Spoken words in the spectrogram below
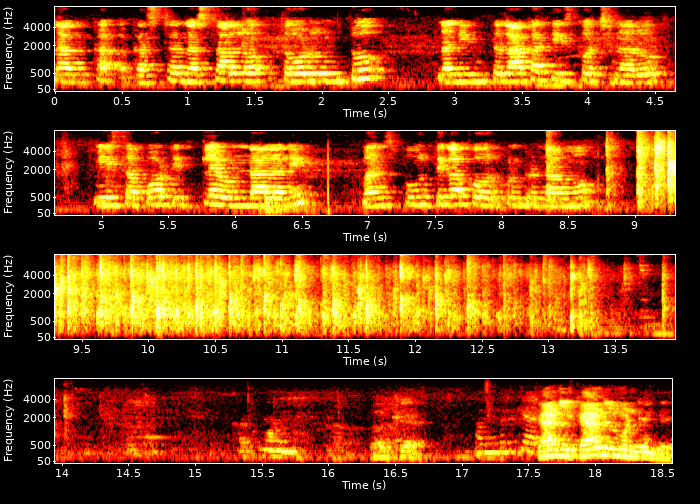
నాకు క- కష్ట నష్టాల్లో తోడుంటూ నన్ను ఇంతదాకా తీసుకొచ్చినారు మీ సపోర్ట్ ఇట్లే ఉండాలని మనస్ఫూర్తిగా కోరుకుంటున్నాము ఓకే క్యాండిల్ క్యాండిల్ మండింది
